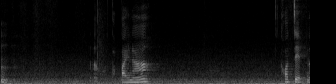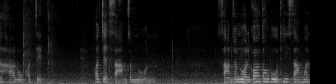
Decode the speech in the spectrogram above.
อืมอะต่อ ไปนะ ข้อ 7 นะคะ ลูกข้อ 7 ข้อ 7 3จำนวน 3จำนวนก็ต้องดูที่ซ้ำกัน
